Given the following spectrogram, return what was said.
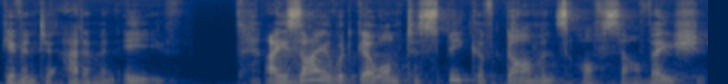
given to Adam and Eve. Isaiah would go on to speak of garments of salvation.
